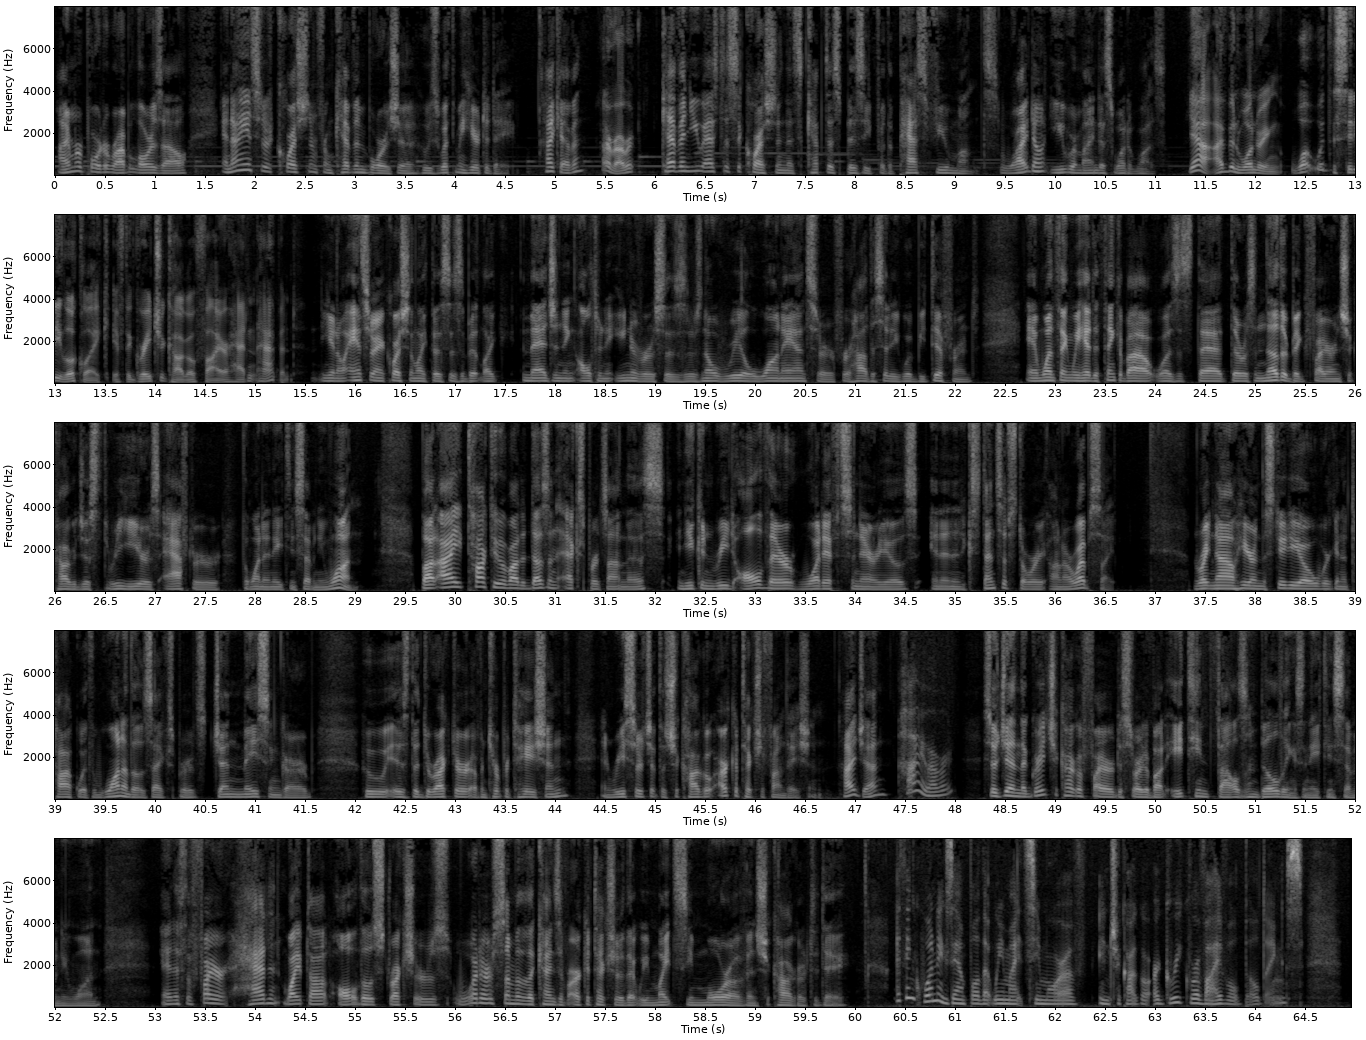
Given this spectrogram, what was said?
I'm reporter Robert Loerzel, and I answered a question from Kevin Borgia, who's with me here today. Hi, Kevin. Hi, Robert. Kevin, you asked us a question that's kept us busy for the past few months. Why don't you remind us what it was? Yeah, I've been wondering what would the city look like if the Great Chicago Fire hadn't happened? You know, answering a question like this is a bit like imagining alternate universes. There's no real one answer for how the city would be different. And one thing we had to think about was that there was another big fire in Chicago just three years after the one in 1871. But I talked to about a dozen experts on this, and you can read all their what if scenarios in an extensive story on our website. Right now, here in the studio, we're going to talk with one of those experts, Jen Masengarb, who is the Director of Interpretation and Research at the Chicago Architecture Foundation. Hi, Jen. Hi, Robert. So, Jen, the Great Chicago Fire destroyed about 18,000 buildings in 1871. And if the fire hadn't wiped out all those structures, what are some of the kinds of architecture that we might see more of in Chicago today? I think one example that we might see more of in Chicago are Greek revival buildings.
